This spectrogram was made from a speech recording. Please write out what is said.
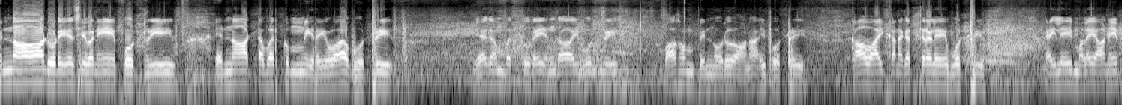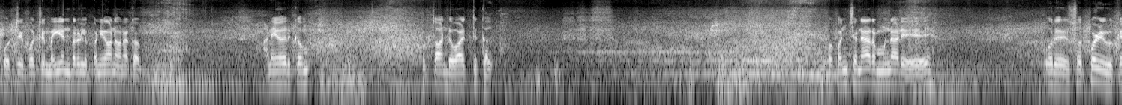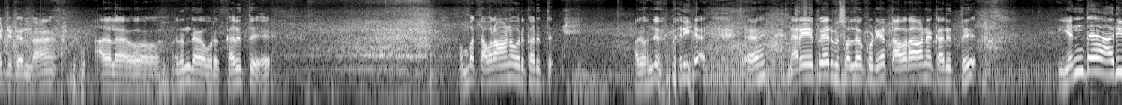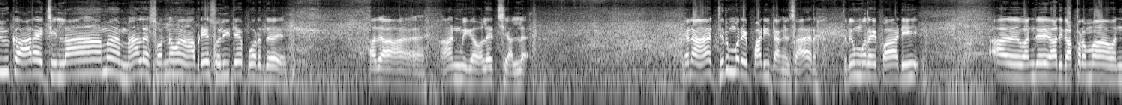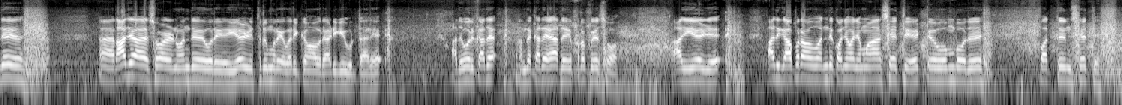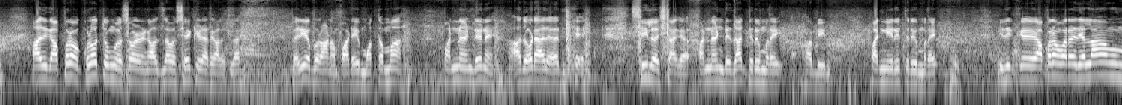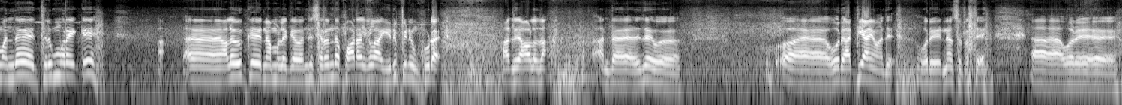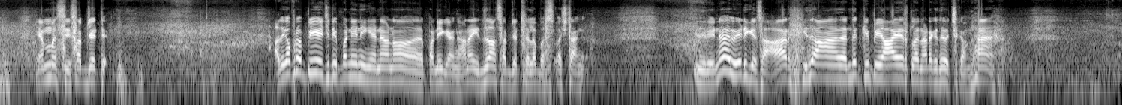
தென்னாடுடைய சிவனே போற்றி எந்நாட்டவர்க்கும் இறைவா போற்றி. ஏகம்பத்துரை எந்தாய் போற்றி பாகம் பெண்ணொரு ஆனாய் போற்றி. காவாய் கனகத்திரளே போற்றி கைலை மலையானே போற்றி போற்றி. மெய்யன்பர்கள் பணியான வணக்கம். அனைவருக்கும் புத்தாண்டு வாழ்த்துக்கள். இப்போ கொஞ்ச நேரம் முன்னாடி ஒரு சொற்பொழிவு கேட்டுட்டு இருந்தேன். அதில் இருந்த ஒரு கருத்து ரொம்ப தவறான ஒரு கருத்து. அது வந்து பெரிய நிறைய பேர் சொல்லக்கூடிய தவறான கருத்து. எந்த அறிவுக்கு ஆராய்ச்சி இல்லாமல் மேலே சொன்னவன் அப்படியே சொல்லிகிட்டே போகிறது அது ஆன்மீக வளர்ச்சி அல்ல. ஏன்னா திருமுறை பாடிட்டாங்க சார். திருமுறை பாடி அது வந்து அதுக்கப்புறமா வந்து ராஜா சோழன் வந்து ஒரு ஏழு திருமுறை வரைக்கும் அவர் அடுக்கி விட்டார். அது ஒரு கதை. அந்த கதையை அது அப்புறம் பேசுவோம். அது ஏழு. அதுக்கப்புறம் வந்து கொஞ்சம் கொஞ்சமாக சேர்த்து எட்டு ஒம்பது பத்துன்னு சேர்த்து. அதுக்கப்புறம் குலோத்துங்க சோழன் காலத்தில் சேக்கிழார் காலத்தில் பெரிய புராணம் பாடி மொத்தமாக பன்னெண்டுன்னு அதோட அதை வந்து சீல் வச்சிட்டாங்க. பன்னெண்டு தான் திருமுறை அப்படின்னு. பன்னீர் திருமுறை. இதுக்கு அப்புறம் வர்றது எல்லாம் வந்து திருமுறைக்கு அளவுக்கு நம்மளுக்கு வந்து சிறந்த பாடல்களாக இருப்பினும் கூட அது அவ்வளோதான் அந்த இது ஒரு அத்தியாயம் அது. ஒரு என்ன சொல்கிறது ஒரு எம்எஸ்சி சப்ஜெக்டு அதுக்கப்புறம் பிஹெச்டி பண்ணி நீங்கள் என்னென்ன பண்ணிக்கோங்க. ஆனால் இதுதான் சப்ஜெக்ட் சிலபஸ் வச்சிட்டாங்க. இது என்ன வேடிக்கை சார்? இது வந்து கிபி ஆயிரத்தில் நடக்குது வச்சுக்கோங்களேன்.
